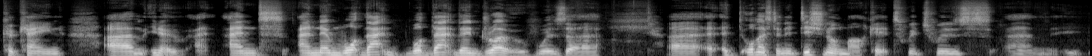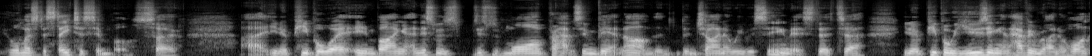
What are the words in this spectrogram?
cocaine, um, you know, and and then what that what that then drove was uh, uh, a, almost an additional market, which was um, almost a status symbol. So uh, you know, people were in buying it, and this was this was more perhaps in Vietnam than, than China. We were seeing this that uh, you know people were using and having rhino horn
